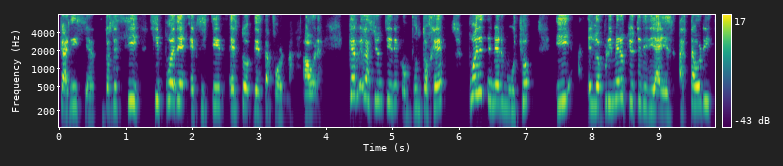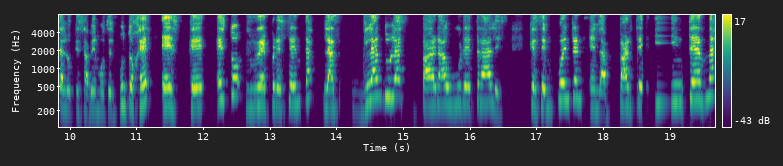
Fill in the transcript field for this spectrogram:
caricia. Entonces, sí, sí puede existir esto de esta forma. Ahora, ¿qué relación tiene con punto G? Puede tener mucho y lo primero que yo te diría es, hasta ahorita lo que sabemos del punto G es que esto representa las glándulas parauretrales que se encuentran en la parte interna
